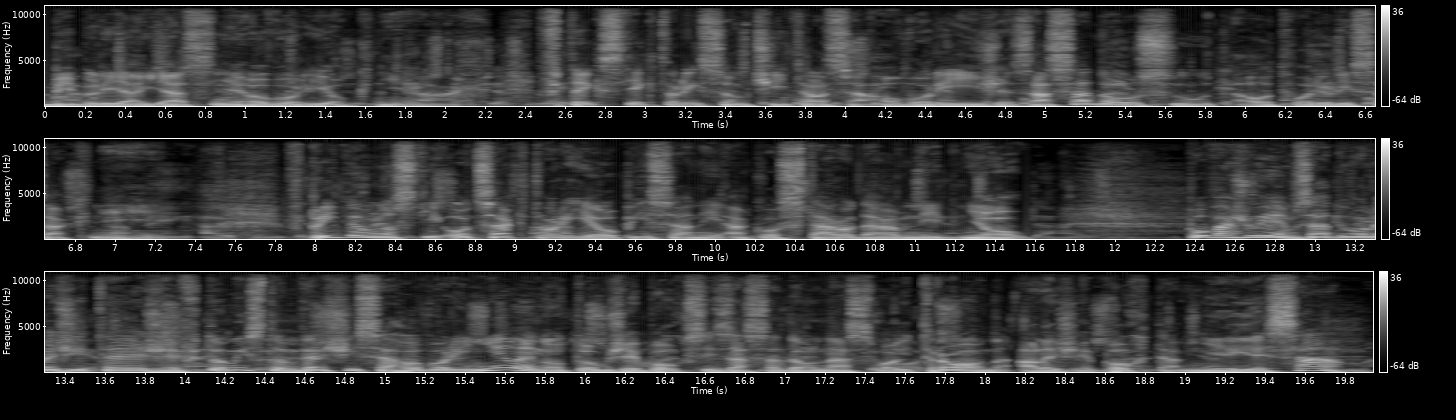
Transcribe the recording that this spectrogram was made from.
Biblia jasne hovorí o knihách. V texte, ktorý som čítal, sa hovorí, že zasadol súd a otvorili sa knihy. V prítomnosti oca, ktorý je opísaný ako starodávny dňov. Považujem za dôležité, že v tom istom verši sa hovorí nielen o tom, že Boh si zasadol na svoj trón, ale že Boh tam nie je sám.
